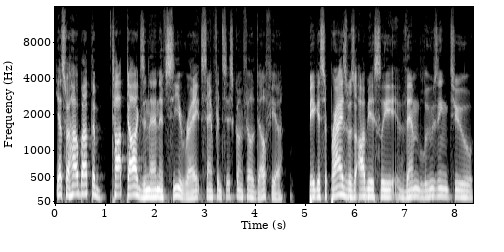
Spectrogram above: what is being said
Yeah, so how about the top dogs in the NFC, right? San Francisco and Philadelphia biggest surprise was obviously them losing to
